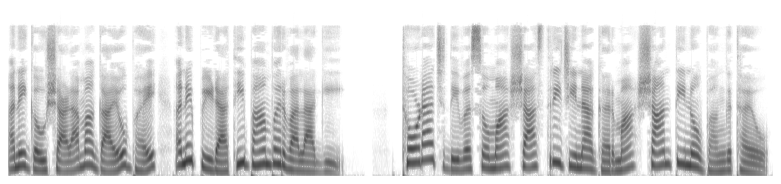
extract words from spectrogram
અને ગૌશાળામાં ગાયો ભય અને પીડાથી ભાંભરવા લાગી. થોડા જ દિવસોમાં શાસ્ત્રીજીના ઘરમાં શાંતિનો ભંગ થયો.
